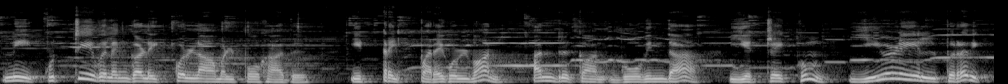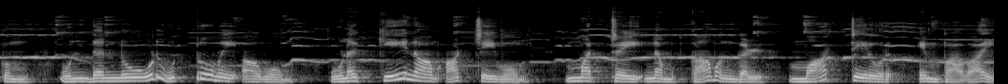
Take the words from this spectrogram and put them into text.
நீ குற்றேவலங்களை கொள்ளாமல் போகாது. இற்றைப் பறைகொள்வான். அன்று கான் கோவிந்தா எற்றைக்கும் ஏழையில் பிறவிக்கும் உந்தன்னோடு உற்றோமை ஆவோம். உனக்கே நாம் ஆட்செய்வோம் மற்றை நம் காமங்கள் மாற்றேரோர் எம்பாவாய்.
